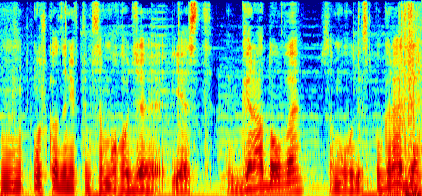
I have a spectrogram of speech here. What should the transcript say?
Mm, Uszkodzenie w tym samochodzie jest gradowe, samochód jest po gradzie.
